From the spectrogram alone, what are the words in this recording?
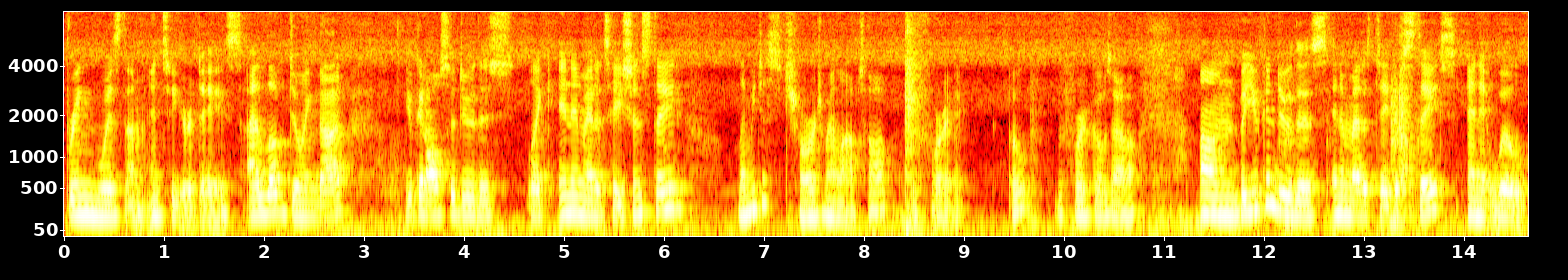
bring wisdom into your days. I love doing that. You can also do this like in a meditation state. Let me just charge my laptop before it oh, before it goes out. Um, but you can do this in a meditative state and it will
